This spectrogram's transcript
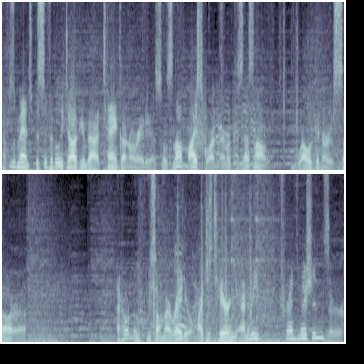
That was a man specifically talking about a tank on a radio, so it's not my squad member, because that's not Welkin or Isara. I don't know who's on my radio. Am I just hearing enemy transmissions, or...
